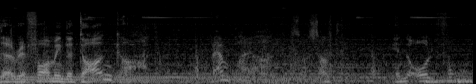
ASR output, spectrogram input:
They're reforming the Dawn Guard. Vampire hunters or something. In the old form.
